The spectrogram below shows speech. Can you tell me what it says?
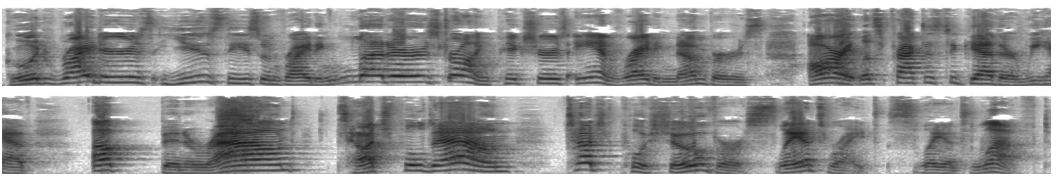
Good writers use these when writing letters, drawing pictures, and writing numbers. All right, let's practice together. We have up and around, touch pull down, touch push over, slant right, slant left.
